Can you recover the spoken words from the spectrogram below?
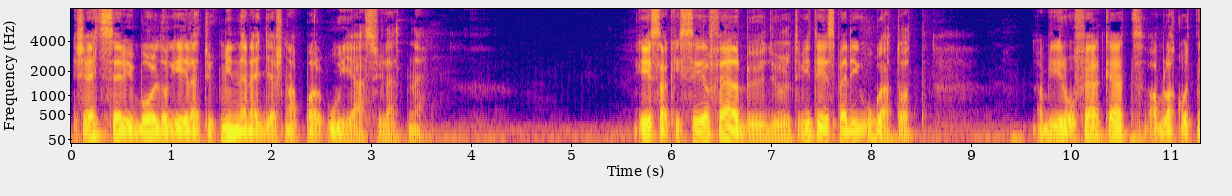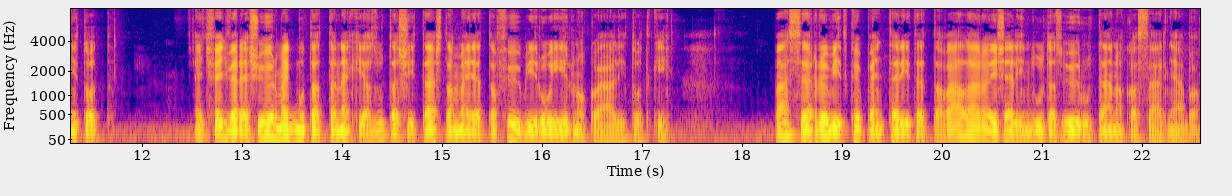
és egyszerű, boldog életük minden egyes nappal újjászületne. Északi szél felbődült, vitéz pedig ugatott. A bíró felkelt, ablakot nyitott. Egy fegyveres őr megmutatta neki az utasítást, amelyet a főbíró írnoka állított ki. Pászer rövid köpenyt terített a vállára, és elindult az őr után a kaszárnyába.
